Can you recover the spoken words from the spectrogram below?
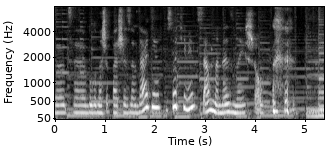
Е, Це було наше перше завдання. По суті, він сам мене знайшов.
